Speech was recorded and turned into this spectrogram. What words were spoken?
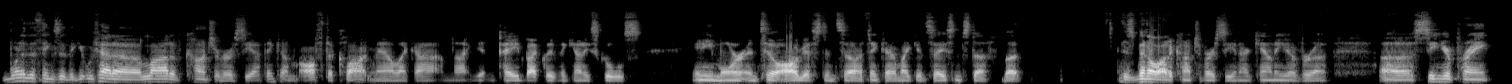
one of the things that they, we've had a lot of controversy. I think I'm off the clock now. Like I, I'm not getting paid by Cleveland County Schools anymore until August, and so I think I might can say some stuff. But there's been a lot of controversy in our county over a, a senior prank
